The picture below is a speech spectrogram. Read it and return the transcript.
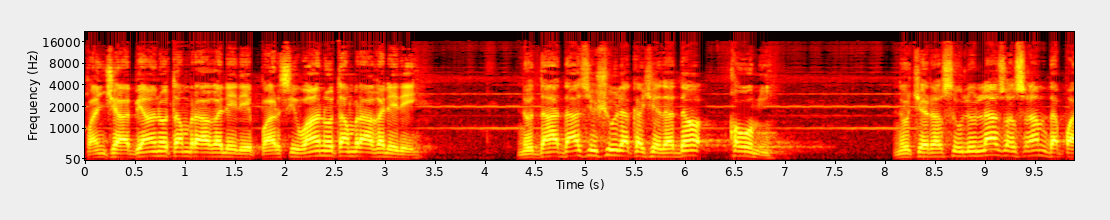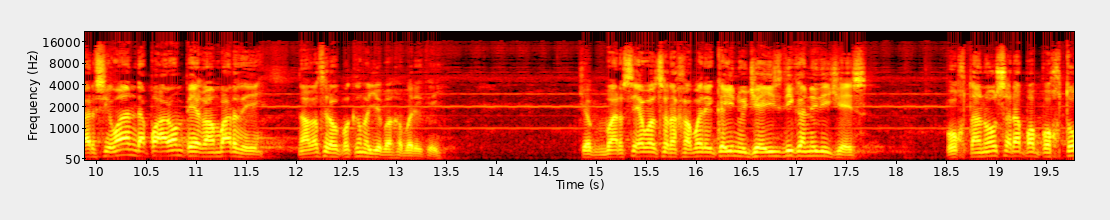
پنجابیانو تم راغلی دی پارسیوانو تم راغلی دی نو دا داسې شو لکه چې د ده قومي نو چې رسول الله صلی الله علیه وسلم د پارسیوان د پاره هم پیغمبر دی نو هغه سره په کومه ژبه خبرې کوي چې په پارسي اول سره خبرې کوي نو جایز دي که نه دي جایز پښتنو سره په پښتو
